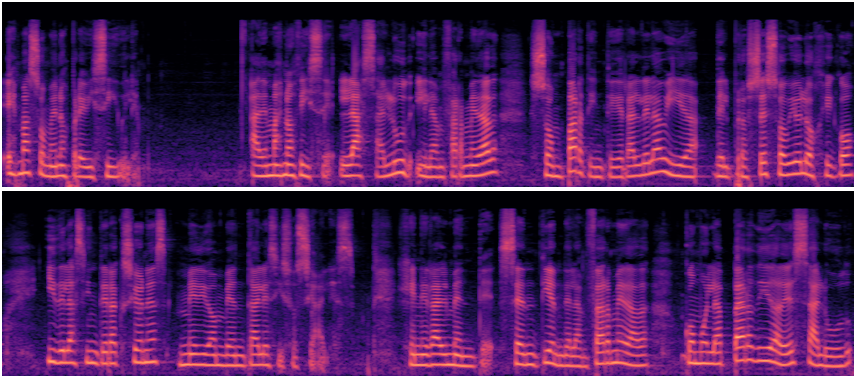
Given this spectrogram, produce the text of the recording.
es más o menos previsible. Además nos dice, la salud y la enfermedad son parte integral de la vida, del proceso biológico y de las interacciones medioambientales y sociales. Generalmente se entiende la enfermedad como la pérdida de salud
